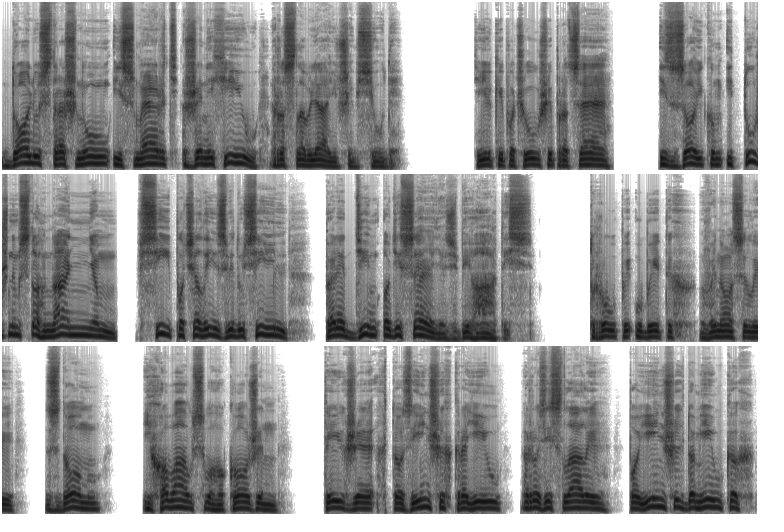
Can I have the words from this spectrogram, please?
долю страшну і смерть женихів, розславляючи всюди. Тільки почувши про це, із зойком і тужним стогнанням всі почали звідусіль перед дім Одіссея збігатись. Трупи убитих виносили з дому і ховав свого кожен, тих же, хто з інших країв розіслали по інших домівках,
